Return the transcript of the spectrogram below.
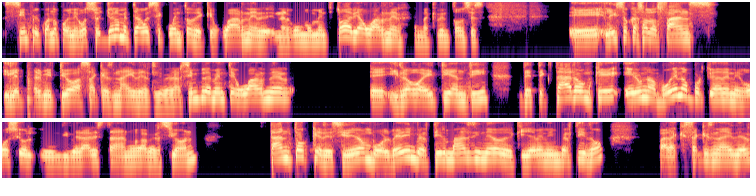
siempre y cuando por el negocio. Yo no me trago ese cuento de que Warner en algún momento, todavía Warner en aquel entonces, eh, le hizo caso a los fans y le permitió a Zack Snyder liberar. Simplemente Warner eh, y luego ATT detectaron que era una buena oportunidad de negocio liberar esta nueva versión, tanto que decidieron volver a invertir más dinero del que ya habían invertido para que Zack Snyder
